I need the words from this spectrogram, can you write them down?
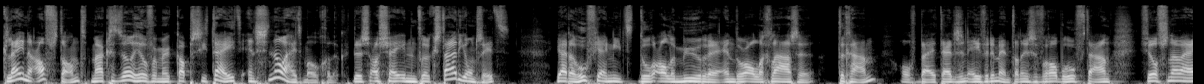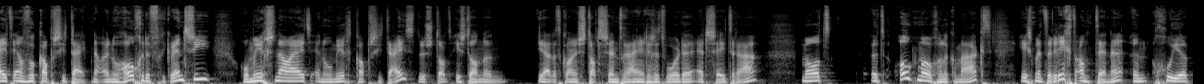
kleine afstand maakt het wel heel veel meer capaciteit en snelheid mogelijk. Dus als jij in een druk stadion zit, ja, dan hoef jij niet door alle muren en door alle glazen te gaan. Of bij tijdens een evenement. Dan is er vooral behoefte aan veel snelheid en veel capaciteit. Nou, en hoe hoger de frequentie, hoe meer snelheid en hoe meer capaciteit. Dus dat is dan een. Ja, dat kan in stadscentra ingezet worden, et cetera. Maar wat het ook mogelijk maakt, is met de richtantenne een goede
